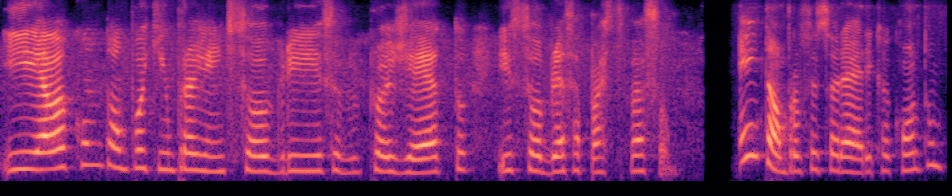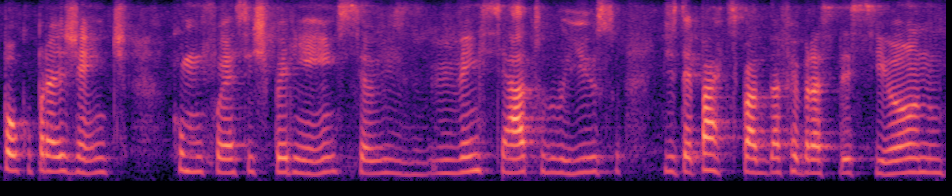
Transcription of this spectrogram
e ela contou um pouquinho pra gente sobre, sobre o projeto e sobre essa participação. Então, professora Érica, conta um pouco pra gente como foi essa experiência, vivenciar tudo isso, de ter participado da Febrace desse ano,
